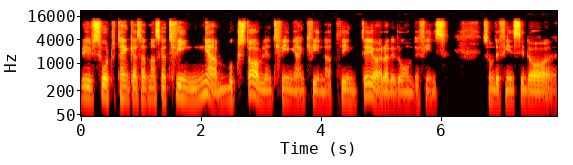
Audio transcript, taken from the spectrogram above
det är svårt att tänka sig att man ska tvinga, bokstavligen tvinga en kvinna att inte göra det då om det finns, som det finns idag,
